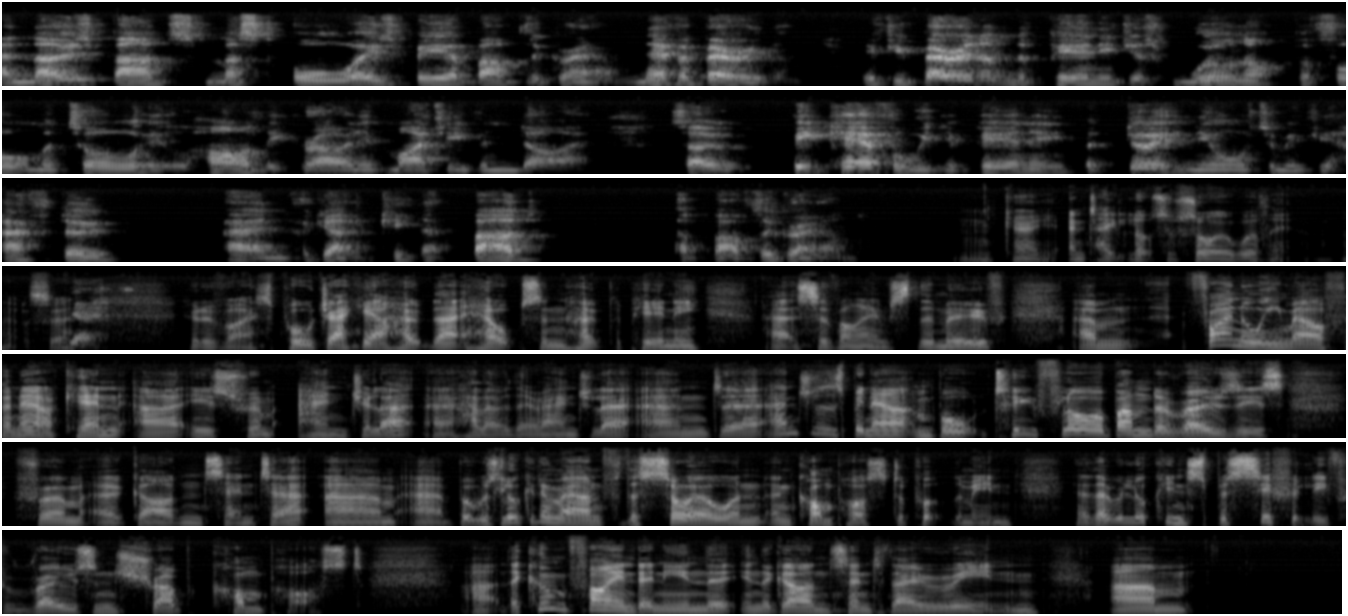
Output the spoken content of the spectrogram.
and those buds must always be above the ground. Never bury them. If you bury them, the peony just will not perform at all. It'll hardly grow and it might even die. So be careful with your peony, but do it in the autumn if you have to. And again, keep that bud above the ground. Okay, and take lots of soil with it. That's uh, yes. good advice. Paul, Jackie, I hope that helps and hope the peony uh, survives the move. Um, final email for now, Ken, uh, is from Angela. Uh, hello there, Angela. And uh, Angela's been out and bought two Floribunda roses from a garden centre, um, uh, but was looking around for the soil and, and compost to put them in. Now, they were looking specifically for rose and shrub compost. Uh, they couldn't find any in the in the garden centre they were in, um,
